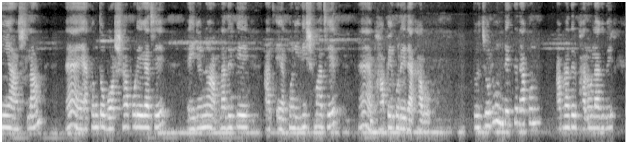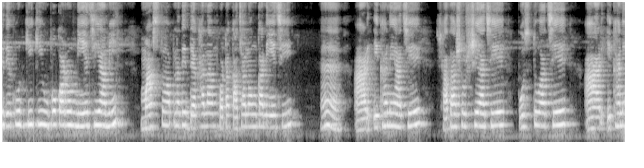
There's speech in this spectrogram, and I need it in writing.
নিয়ে আসলাম। হ্যাঁ এখন তো বর্ষা পড়ে গেছে, এই জন্য আপনাদেরকে আজ এখন ইলিশ মাছের হ্যাঁ ভাপে করে দেখাবো। তো চলুন দেখতে থাকুন, আপনাদের ভালো লাগবে। দেখুন কি কি উপকরণ নিয়েছি আমি। মাছ তো আপনাদের দেখালাম, কটা কাঁচা লঙ্কা নিয়েছি হ্যাঁ আর এখানে আছে সাদা সর্ষে আছে, পোস্ত আছে, আর এখানে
